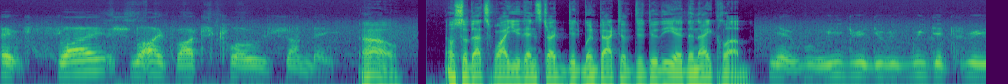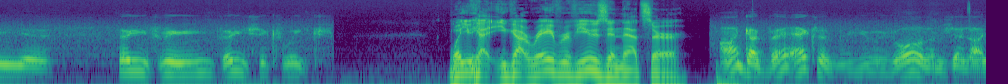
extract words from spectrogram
Hey, Fly Sly Fox closed Sunday. oh oh, so that's why you then started did, went back to, to do the uh, the nightclub. Yeah, we we, we, we did three, uh, 33, 36 weeks. Well, you had you got rave reviews in that, sir. I got very excellent reviews. All of them said I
